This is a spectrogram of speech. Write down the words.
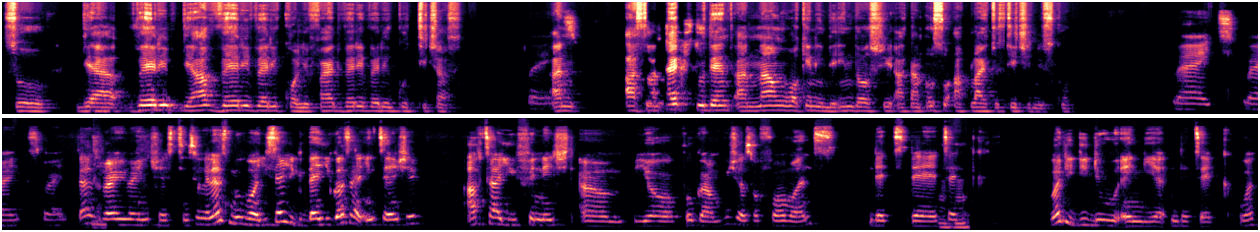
So they are very, they have very, very qualified, very, very good teachers. Right. And as an ex-student and now working in the industry, I can also apply to teach in the school. Right, right, right. That's very, very interesting. So let's move on. You said you then you got an internship after you finished um your program, which was for four months. That the tech. Mm-hmm. What did you do in the in the tech? What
